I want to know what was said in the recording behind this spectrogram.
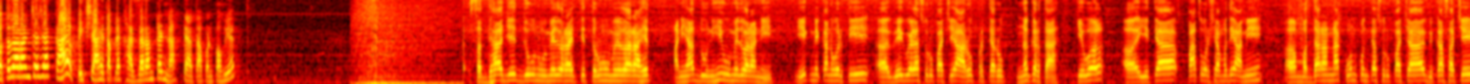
मतदारांच्या ज्या काय अपेक्षा आहेत आपल्या खासदारांकडनं त्या आता आपण पाहूयात. सध्या जे दोन उमेदवार आहेत ते तरुण उमेदवार आहेत आणि ह्या दोन्ही उमेदवारांनी एकमेकांवरती वेगवेगळ्या स्वरूपाचे आरोप प्रत्यारोप न करता केवळ येत्या पाच वर्षामध्ये आम्ही मतदारांना कोणकोणत्या स्वरूपाच्या विकासाचे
